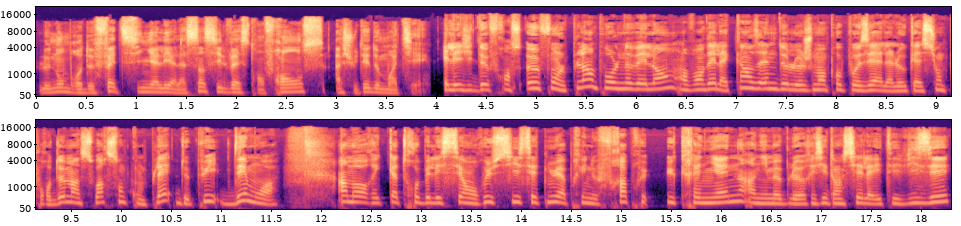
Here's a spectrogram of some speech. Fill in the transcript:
le nombre de fêtes signalées à la Saint-Sylvestre en France a chuté de moitié. Et les Gîtes de France, eux, font le plein pour le Nouvel An. En Vendée, la quinzaine de logements proposés à la location pour demain soir sont complets depuis des mois. Un mort et quatre blessés en Russie cette nuit après une frappe ukrainienne. Un immeuble résidentiel a été visé.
